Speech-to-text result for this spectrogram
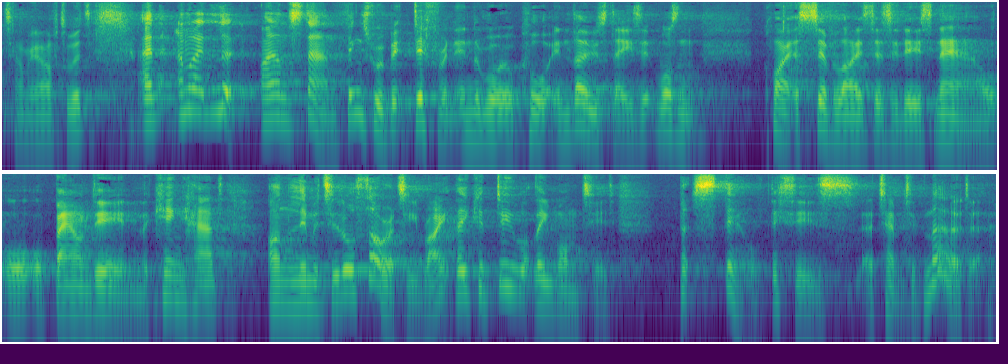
tell me afterwards. And, and I, look, I understand things were a bit different in the royal court in those days. It wasn't quite as civilized as it is now or, or bound in. The king had unlimited authority, right? They could do what they wanted. But still, this is attempted murder.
